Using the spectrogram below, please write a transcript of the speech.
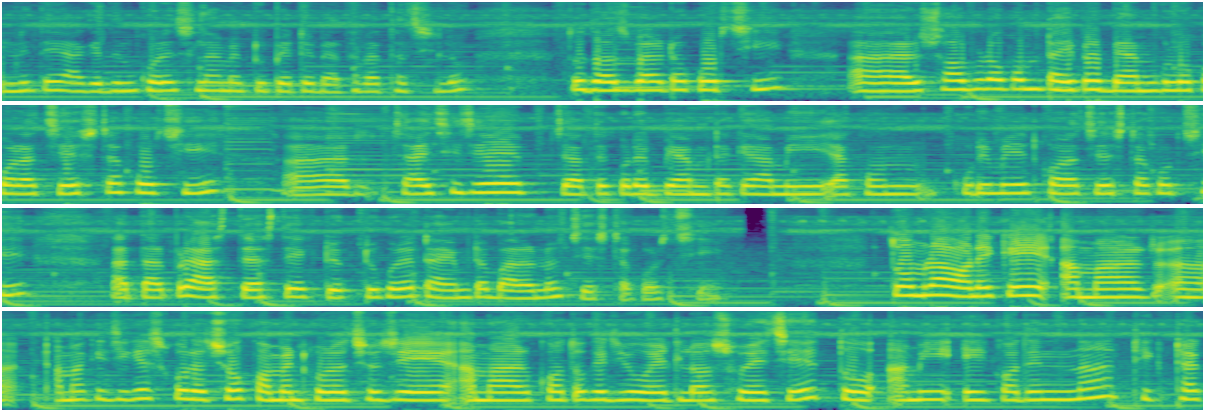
এমনিতেই আগের দিন করেছিলাম, একটু পেটে ব্যথা ব্যথা ছিল। তো দশ বারোটা করছি। আর সব রকম টাইপের ব্যায়ামগুলো করার চেষ্টা করছি। আর চাইছি যে যাতে করে ব্যায়ামটাকে আমি এখন কুড়ি মিনিট করার চেষ্টা করছি, আর তারপরে আস্তে আস্তে একটু একটু করে টাইমটা বাড়ানোর চেষ্টা করছি। তোমরা অনেকেই আমার আমাকে জিজ্ঞেস করেছ কমেন্ট করেছ যে আমার কত কেজি ওয়েট লস হয়েছে। তো আমি এই কদিন না ঠিকঠাক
